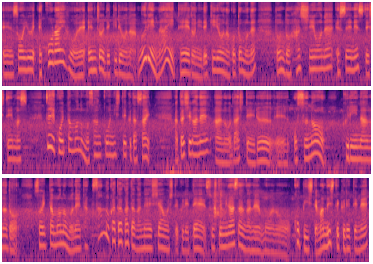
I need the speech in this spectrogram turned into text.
えー、そういうエコライフをねエンジョイできるような無理ない程度にできるようなこともねどんどん発信をね SNS でしています。是非こういったものも参考にしてください。私がねあの出している、えー、お酢のクリーナーなどそういったものもねたくさんの方々がねシェアをしてくれてそして皆さんがねもうあのコピーして真似してくれてね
